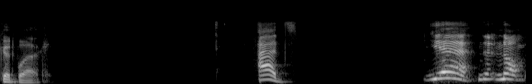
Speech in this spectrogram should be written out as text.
Good work. Ads. Yeah, not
